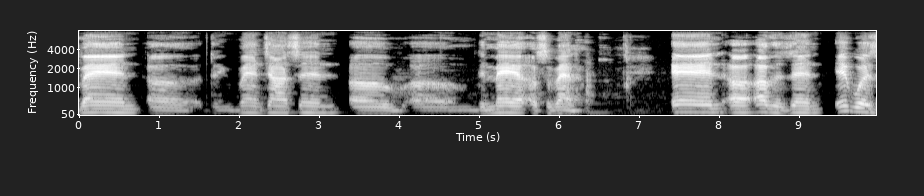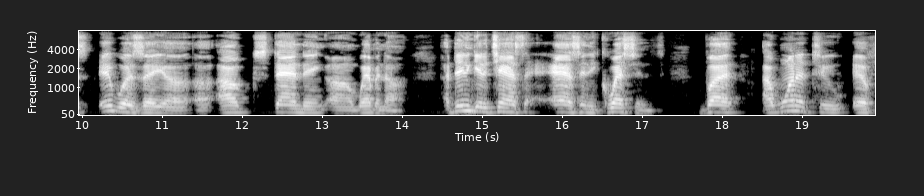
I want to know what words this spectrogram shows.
Van Van Johnson of um, the mayor of Savannah and others. And it was it was a, uh, a outstanding um, webinar. I didn't get a chance to ask any questions, but I wanted to, if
